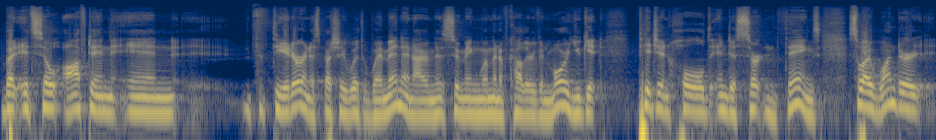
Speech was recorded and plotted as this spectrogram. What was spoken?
but it's so often in the theater and especially with women and i'm assuming women of color even more you get pigeonholed into certain things so i wonder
